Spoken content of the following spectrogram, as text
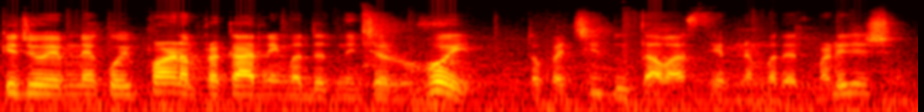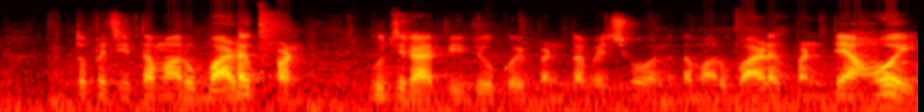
કે જો એમને કોઈ પણ પ્રકારની મદદની જરૂર હોય, તો પછી દૂતાવાસથી એમને મદદ મળી જશે. તો પછી તમારું બાળક પણ ગુજરાતી, જો કોઈ પણ તમે છો અને તમારું બાળક પણ ત્યાં હોય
